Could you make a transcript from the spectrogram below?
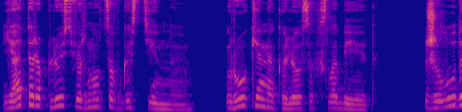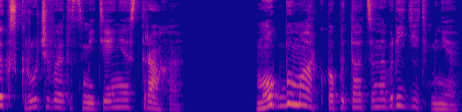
Я тороплюсь вернуться в гостиную. Руки на колесах слабеют. Желудок скручивает от смятения страха. Мог бы Марк попытаться навредить мне?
